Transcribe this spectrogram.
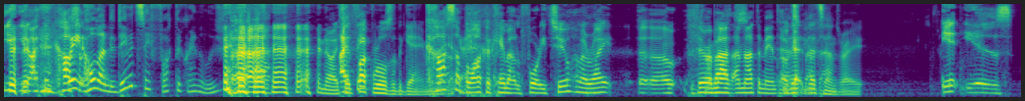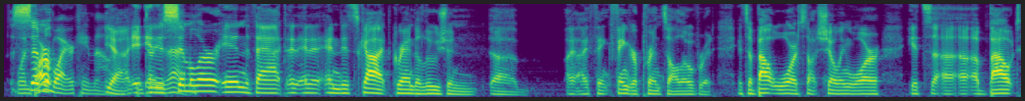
You, you know, I think Casa, Wait, hold on. Did David say "fuck the Grand Illusion"? no, I said think fuck rules of the game. Casablanca came out in '42. Am I right? Uh, I'm thereabouts. not, I'm not the man to ask that, about that that. sounds right. It is when Sim- Barbed Wire came out. Yeah, I can it, tell it you is that. similar in that, and, and and it's got Grand Illusion. Uh, I, I think fingerprints all over it. It's about war. It's not showing war. It's uh, uh, about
